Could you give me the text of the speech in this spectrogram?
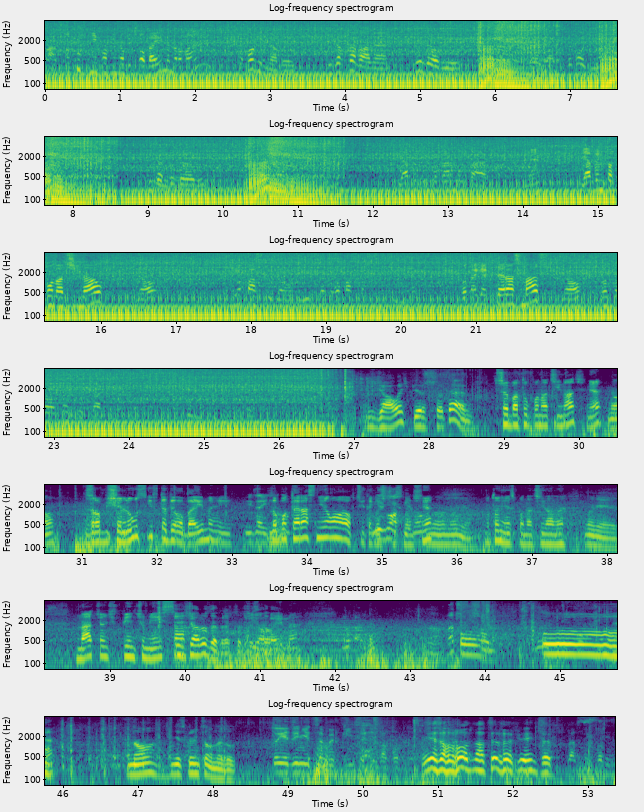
Patrz, to tu nie powinno być obejmy normalnie? Nie powinno być. I zastawane. Nie zrobił. Dobra, wychodzi. I co tu zrobić? Ja bym to ogarnął tak, nie? Ja bym to ponacinał, no, i opaskę założył, wtedy opaska? Bo tak jak teraz masz, no, no to tak. Widziałeś? Pierwsze ten. Trzeba tu ponacinać, nie? No. Zrobi się luz i wtedy obejmę i... I zajdzie, No bo teraz nie ma opcji tego Nie złapie, ścisnąć, no. nie? No, no nie. Bo to nie jest ponacinane. No nie jest. Naciąć w pięciu miejscach trzeba rozebrać to i wszystko. obejmę. No tak. No czy Uuu. Nie? No, nieskręcone to. To jedynie CB500 nie zawodne. Niezawodna CB500.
